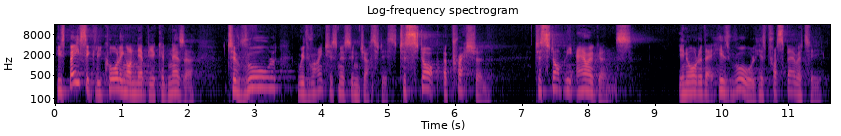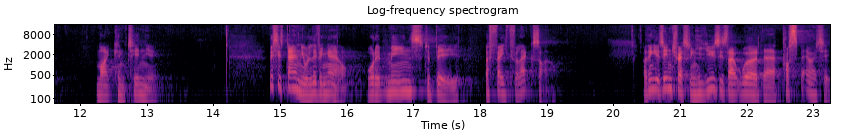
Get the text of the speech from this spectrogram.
He's basically calling on Nebuchadnezzar to rule with righteousness and justice, to stop oppression, to stop the arrogance, in order that his rule, his prosperity, might continue. This is Daniel living out what it means to be a faithful exile. I think it's interesting, he uses that word there, prosperity.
